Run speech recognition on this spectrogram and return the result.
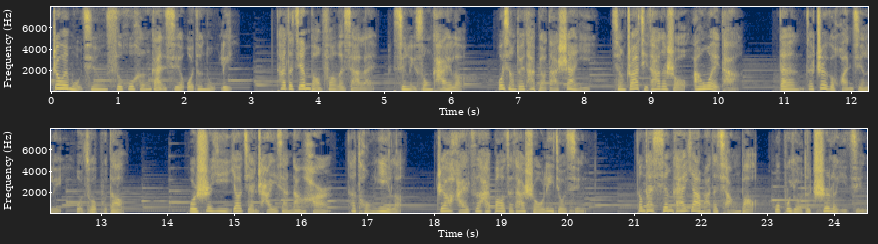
这位母亲似乎很感谢我的努力，她的肩膀放了下来，心里松开了。我想对他表达善意，想抓起他的手安慰他，但在这个环境里我做不到。我示意要检查一下男孩，他同意了，只要孩子还抱在他手里就行。当他掀开亚麻的襁褓，我不由得吃了一惊，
